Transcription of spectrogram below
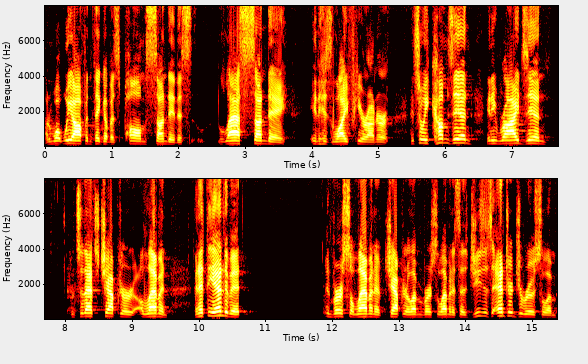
on what we often think of as Palm Sunday, this last Sunday in his life here on earth. And so he comes in and he rides in. And so that's chapter 11. And at the end of it, in verse 11 of chapter 11, verse 11, it says, Jesus entered Jerusalem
